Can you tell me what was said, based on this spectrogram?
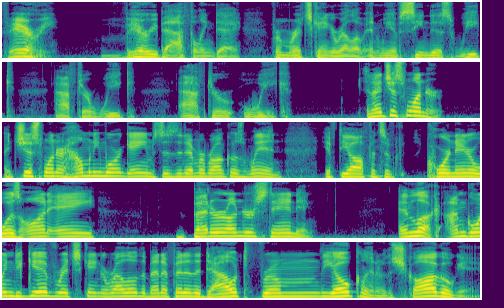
Very, very baffling day from Rich Scangarello, and we have seen this week after week after week. And I just wonder I just wonder how many more games does the Denver Broncos win if the offensive coordinator was on a better understanding. And look, I'm going to give Rich Scangarello the benefit of the doubt from the Oakland or the Chicago game,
